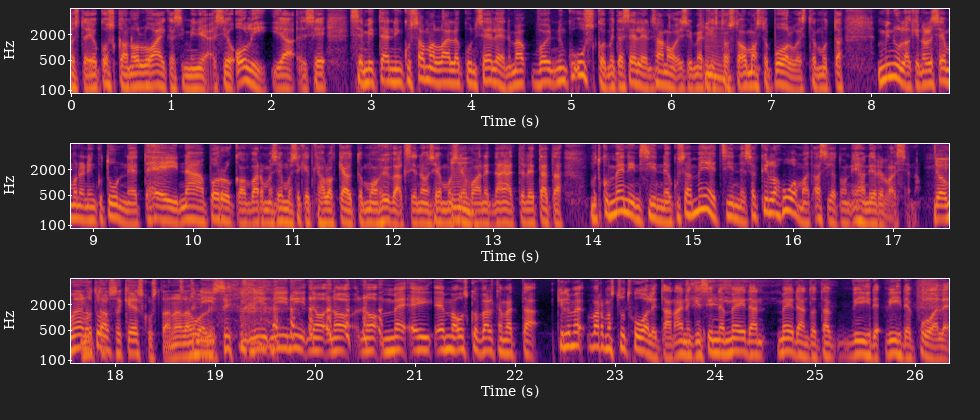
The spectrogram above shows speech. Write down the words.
tämmöistä ei ole koskaan ollut aikaisemmin ja se oli. Ja se, se mitä niin kuin samalla lailla kuin Selen, mä voin niin kuin uskoa mitä Selen sanoi esimerkiksi mm. tuosta omasta puolueesta, mutta minullakin oli semmoinen niin kuin tunne, että hei, nämä porukka on varmaan semmoisia, ketkä haluaa käyttää mua hyväksi ja ne on semmoisia mm. vaan, että ne ajattelee tätä. Mutta kun menin sinne, kun sä meet sinne, sä kyllä huomaat, että asiat on ihan erilaisena. Joo, mä en ole Mutta- tulossa keskustaan, älä huoli niin, niin, niin, niin, no, no, no me ei, en mä usko välttämättä, kyllä me varmasti sut huolitaan ainakin sinne meidän, meidän tota viihde, viihdepuolelle.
